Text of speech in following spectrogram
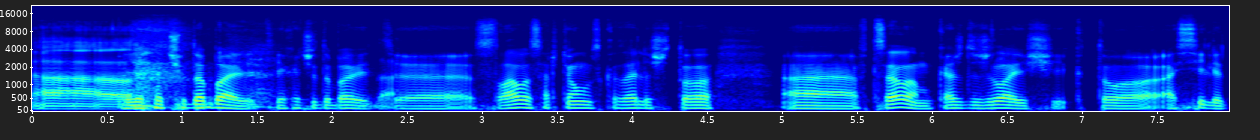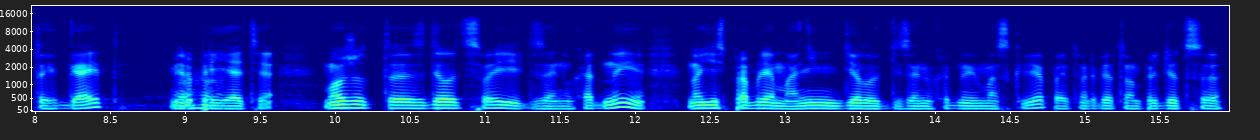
Я хочу добавить, я хочу добавить. Э, Слава с Артемом сказали, что э, в целом каждый желающий, кто осилит их гайд, мероприятия, ага. может э, сделать свои дизайн-выходные, но есть проблема, они не делают дизайн-выходные в Москве, поэтому, ребята, вам придется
